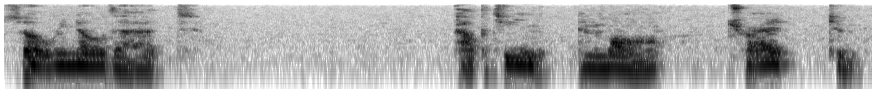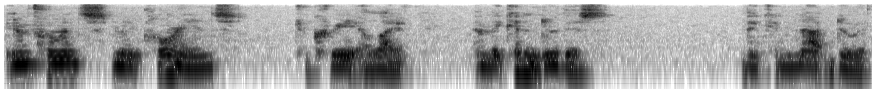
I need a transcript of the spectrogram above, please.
So we know that Palpatine and Maul tried to influence midichlorians to create a life, and they couldn't do this. They could not do it.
